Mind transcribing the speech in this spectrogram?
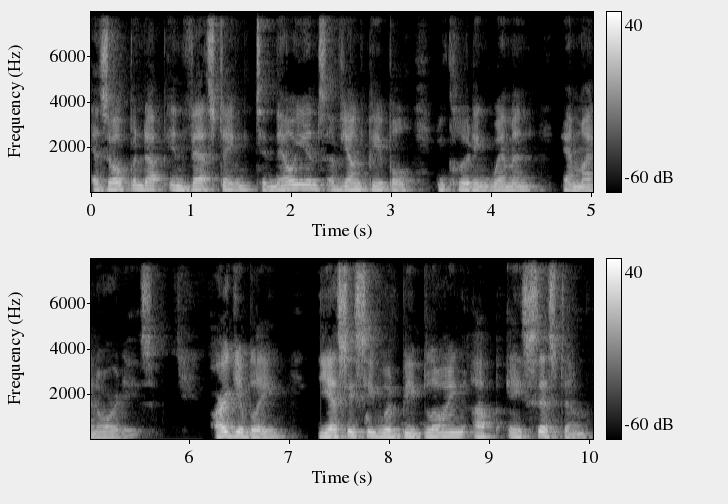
has opened up investing to millions of young people, including women and minorities. Arguably, the SEC would be blowing up a system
